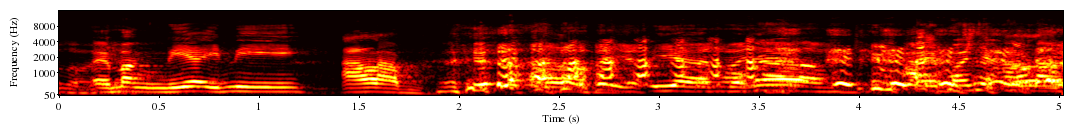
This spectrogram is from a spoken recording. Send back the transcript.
Itu Emang dia ini alam. alam. Iya, pokoknya temanya alam.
